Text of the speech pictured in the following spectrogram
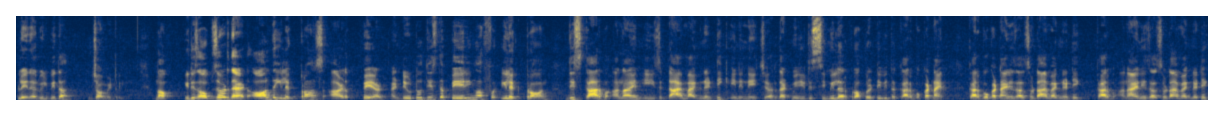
planar will be the geometry. Now, it is observed that all the electrons are paired and due to this the pairing of electron, this carb anion is diamagnetic in nature. That means it is similar property with the carbocation. Carbocation is also diamagnetic, carb anion is also diamagnetic.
